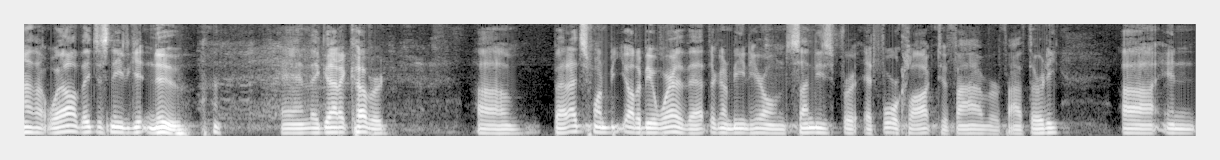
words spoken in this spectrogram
And I thought, well, they just need to get new. and they got it covered. Um, but I just want y'all to be aware of that. They're going to be in here on Sundays for at four o'clock to five or five thirty, uh, and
